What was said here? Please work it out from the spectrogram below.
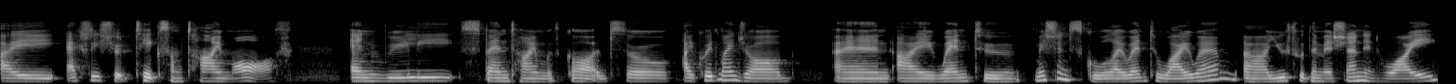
I actually should take some time off and really spend time with God. So I quit my job and I went to mission school. I went to YWAM, uh, Youth with a Mission in Hawaii,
